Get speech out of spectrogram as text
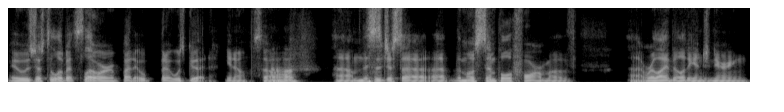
it was just a little bit slower but it, but it was good you know? So uh-huh. um, this is just a, a, the most simple form of uh, reliability engineering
